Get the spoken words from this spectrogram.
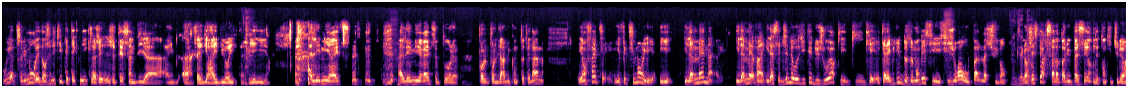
Oui, absolument. Et dans une équipe qui est technique, là, j'étais samedi à, à, j'allais dire à Highbury, je vieillis, hein. à l'Emirates, à l'Emirates pour le, pour le, pour le derby contre Tottenham. Et en fait, effectivement, il, il amène il a, enfin, il a cette générosité du joueur qui, qui, qui, qui a l'habitude de se demander s'il si, si jouera ou pas le match suivant. Exactement. Alors j'espère que ça va pas lui passer en étant titulaire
